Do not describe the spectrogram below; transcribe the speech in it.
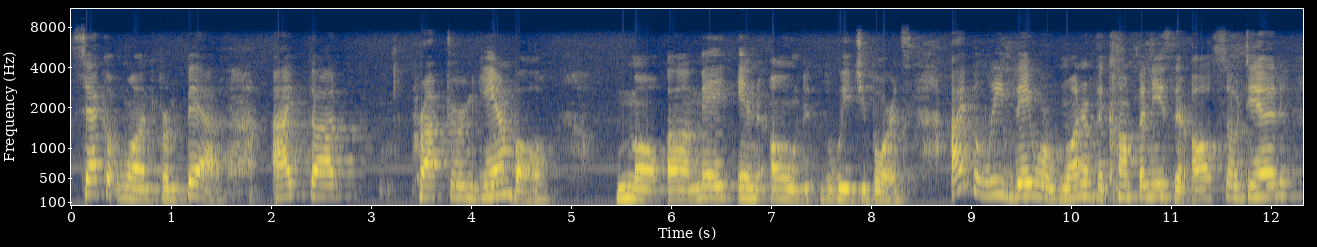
Second one from Beth. I thought Procter & Gamble uh, made and owned the Ouija boards. I believe they were one of the companies that also did,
